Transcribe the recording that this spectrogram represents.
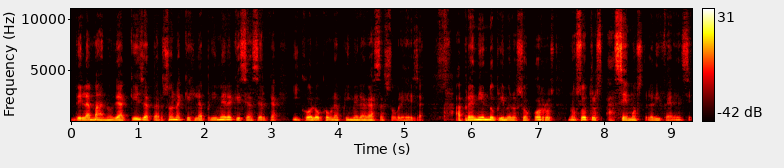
de la mano de aquella persona que es la primera que se acerca y coloca una primera gasa sobre ella. Aprendiendo primeros socorros, nosotros hacemos la diferencia.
